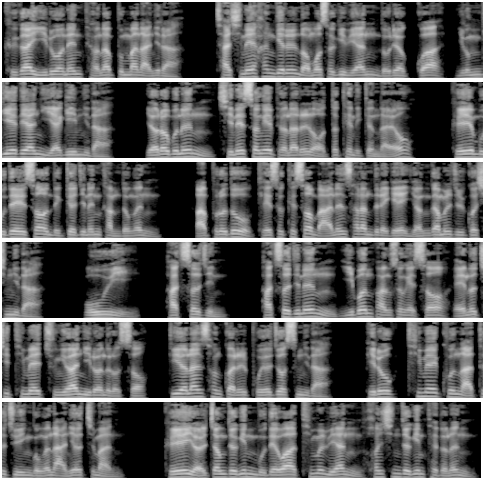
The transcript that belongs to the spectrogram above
그가 이루어낸 변화뿐만 아니라 자신의 한계를 넘어서기 위한 노력과 용기에 대한 이야기입니다. 여러분은 진해성의 변화를 어떻게 느꼈나요? 그의 무대에서 느껴지는 감동은 앞으로도 계속해서 많은 사람들에게 영감을 줄 것입니다. 5위 박서진 박서진은 이번 방송에서 에너지 팀의 중요한 일원으로서 뛰어난 성과를 보여주었습니다. 비록 팀의 군 아트 주인공은 아니었지만 그의 열정적인 무대와 팀을 위한 헌신적인 태도는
